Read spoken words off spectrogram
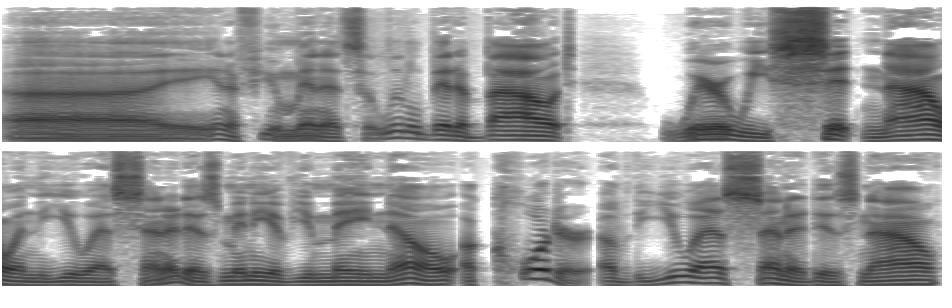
uh, in a few minutes a little bit about where we sit now in the U.S. Senate. As many of you may know, a quarter of the U.S. Senate is now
